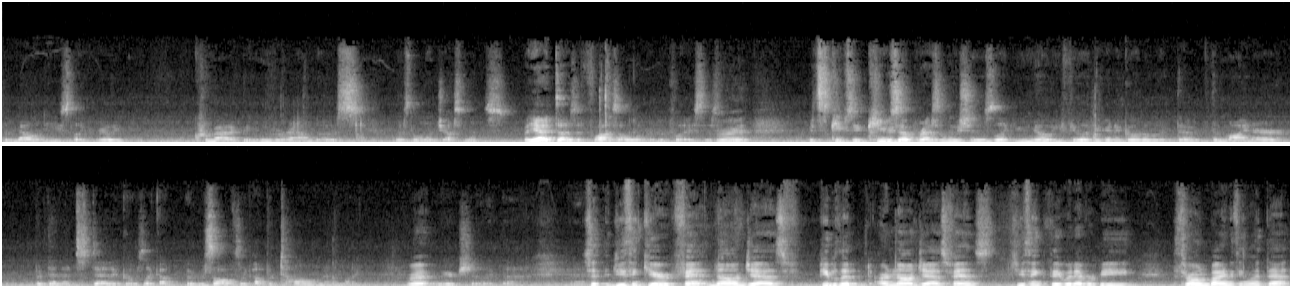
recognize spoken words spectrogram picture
the melodies like really chromatically move around those those little adjustments. But yeah, it does. It flies all over the place. There's Right. weird- It just keeps it cues up resolutions like you know you feel like you're gonna go to like the the minor, but then instead it goes like up. It resolves like up a tone and like Right. weird shit like that. Yeah. So do you think your fan, non-jazz people that are non-jazz fans? Do you think they would ever be thrown by anything like that?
